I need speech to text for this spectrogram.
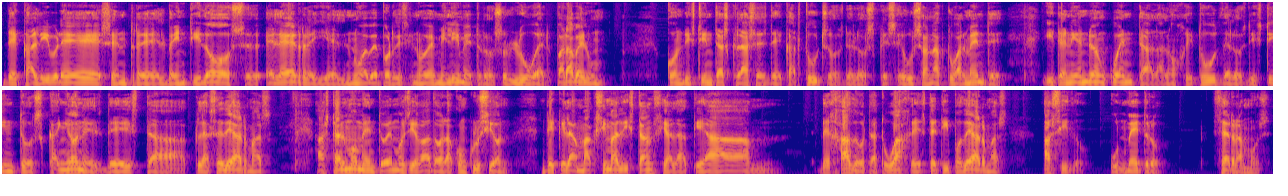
de calibres entre el 22 LR y el 9 x 19 mm Luger Parabellum, con distintas clases de cartuchos de los que se usan actualmente y teniendo en cuenta la longitud de los distintos cañones de esta clase de armas, hasta el momento hemos llegado a la conclusión de que la máxima distancia a la que ha dejado tatuaje este tipo de armas ha sido un metro. Cerramos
